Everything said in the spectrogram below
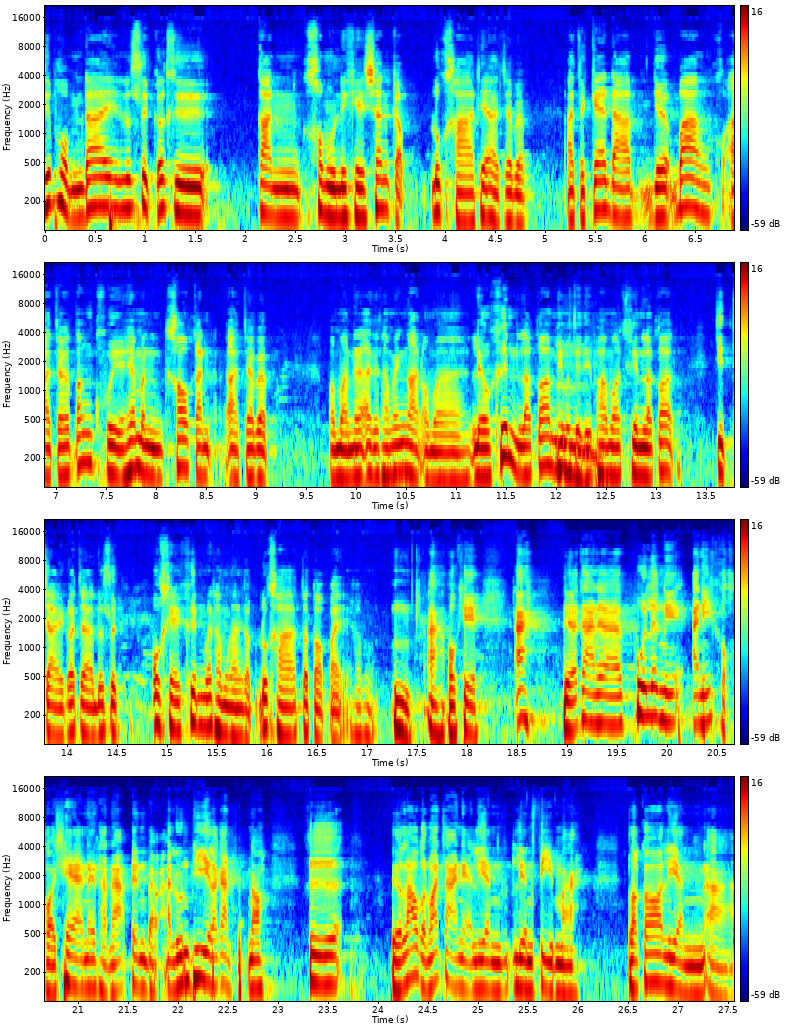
ที่ผมได้รู้สึกก็คือการคอมมูนิเคชันกับลูกค้าที่อาจจะแบบ อาจจะแก้ดาฟต์เยอะบ้าง อาจจะต้องคุยให้มันเข้ากัน อาจจะแบบประมาณนั้นอาจจะทำให้งานออกมาเร็วขึ้น แล้วก็มีประสิทธิภาพมากขึ้น แล้วก็จิตใจก็จะรู้สึกโอเคขึ้นเมื่อทำงานกับลูกค้าต่อๆไปครับผมอืมอะโอเคอะเดี๋ยวอาจารย์จะพูดเรื่องนี้ อันนี้ขอขอแชร์ในฐานะเป็นแบบอะรุ่นพี่แล้วกันเนาะคือเดี๋ยวเล่าก่อนว่าอาจารย์เนี่ยเรียนเรียนฟิล์มมา แล้วก็เรียนอ่า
